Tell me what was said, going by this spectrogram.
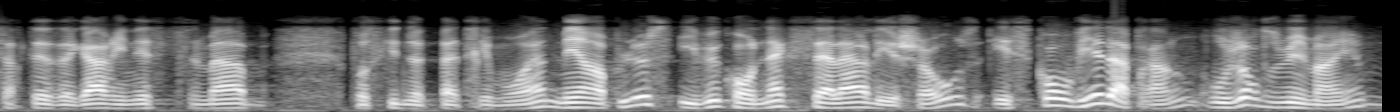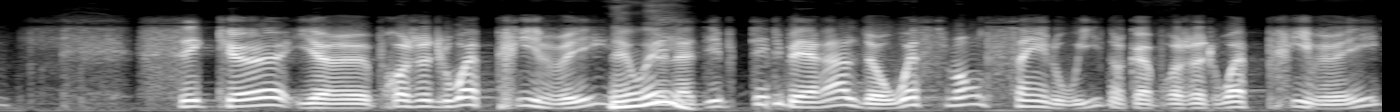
certains égards inestimable pour ce qui est de notre patrimoine, mais en plus, il veut qu'on accélère les choses. Et ce qu'on vient d'apprendre aujourd'hui même, c'est qu'il y a un projet de loi privé Mais oui. de la députée libérale de Westmont-Saint-Louis, donc un projet de loi privé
